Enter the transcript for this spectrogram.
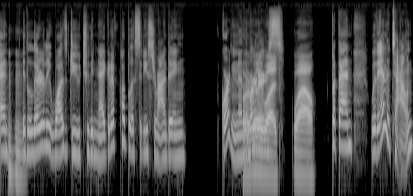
And Mhm. it literally was due to the negative publicity surrounding Gordon and Oh, the it murders. really was. Wow. But then within the town,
